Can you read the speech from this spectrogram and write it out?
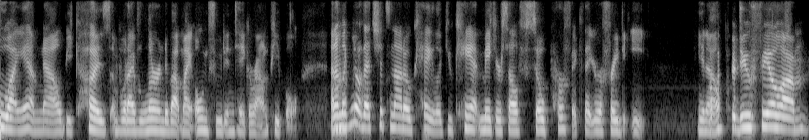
who I am now because of what I've learned about my own food intake around people. And I'm like, Mm-hmm. no, that shit's not okay. Like, you can't make yourself so perfect that you're afraid to eat, you know? Do you feel um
